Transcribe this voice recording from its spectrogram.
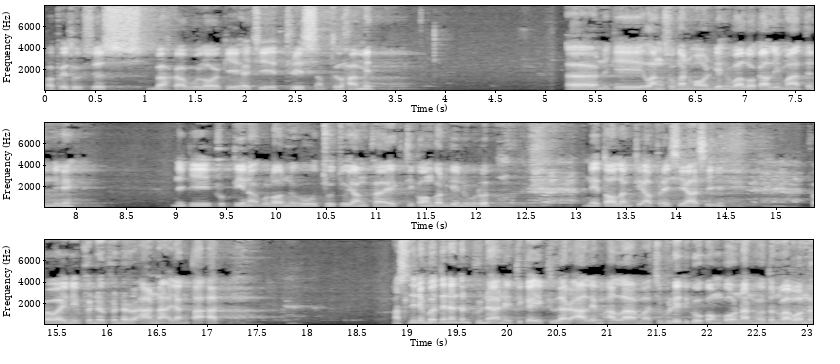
Wabil khusus Mbah Kawula Ki Haji Idris Abdul Hamid. Uh, niki langsungan mau nggih walau kalimatin niki Niki bukti nak kula niku cucu yang baik dikongkon nggih nurut. Ini tolong diapresiasi bahwa ini benar-benar anak yang taat. Aslinya buat nanti gunane dikai gelar alim alama, jebule digo kongkonan ngoten mawon.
